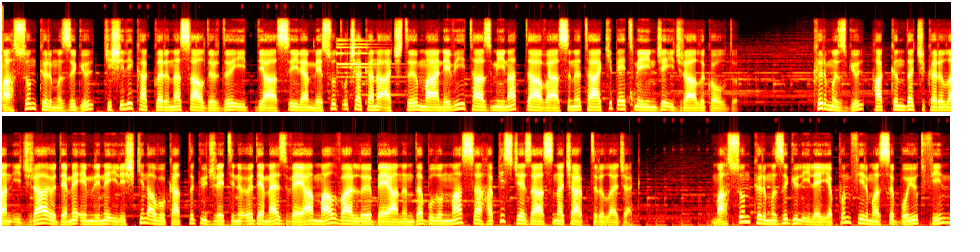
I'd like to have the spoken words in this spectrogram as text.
Mahsun Kırmızıgül, kişilik haklarına saldırdığı iddiasıyla Mesut Uçakan'a açtığı manevi tazminat davasını takip etmeyince icralık oldu. Kırmızgül, hakkında çıkarılan icra ödeme emrine ilişkin avukatlık ücretini ödemez veya mal varlığı beyanında bulunmazsa hapis cezasına çarptırılacak. Mahsun Kırmızıgül ile yapım firması Boyut Film,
